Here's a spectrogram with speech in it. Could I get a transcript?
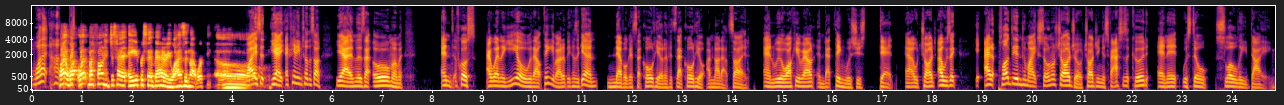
what? Huh? Why? Why? What? My phone had just had eighty percent battery. Why is it not working? Oh. Why is it? Yeah, I can't even turn this on. Yeah, and there's that oh moment. And of course, I went a year without thinking about it because again, never gets that cold here. And if it's that cold here, I'm not outside. And we were walking around, and that thing was just dead. And I would charge. I was like, I had it plugged into my external charger, charging as fast as it could, and it was still slowly dying.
